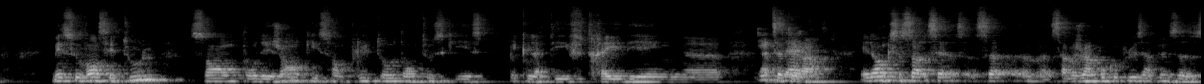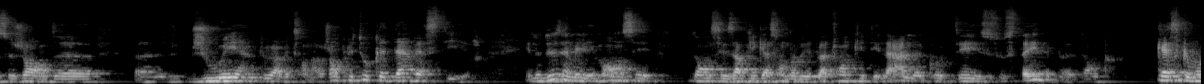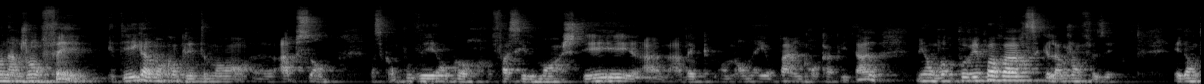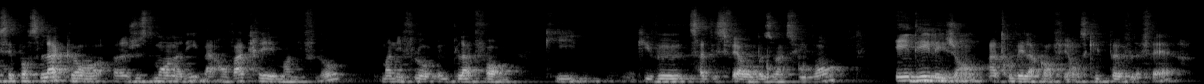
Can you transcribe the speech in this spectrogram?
Mais souvent, ces tools sont pour des gens qui sont plutôt dans tout ce qui est spéculatif, trading, euh, etc. Et donc, ça, ça, ça, rejoint beaucoup plus un peu ce, genre de euh, jouer un peu avec son argent plutôt que d'investir. Et le deuxième élément, c'est dans ces applications, dans les plateformes qui étaient là, le côté sustainable. Donc, qu'est-ce que mon argent fait était également complètement euh, absent parce qu'on pouvait encore facilement acheter euh, avec, en n'ayant pas un grand capital, mais on ne pouvait pas voir ce que l'argent faisait. Et donc, c'est pour cela qu'on, euh, justement, on a dit, ben, on va créer Moneyflow. Moneyflow, une plateforme qui, qui veut satisfaire aux besoins suivants, aider les gens à trouver la confiance qu'ils peuvent le faire,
